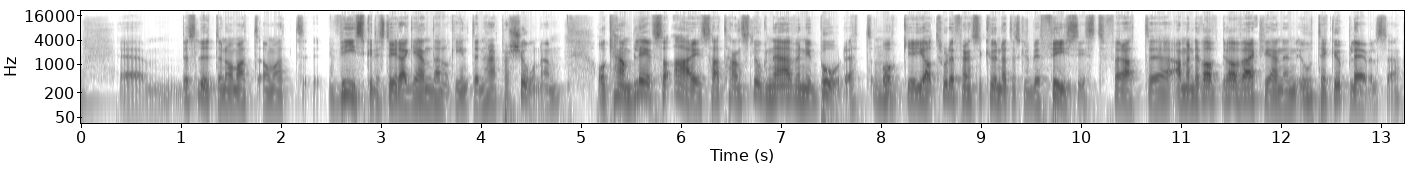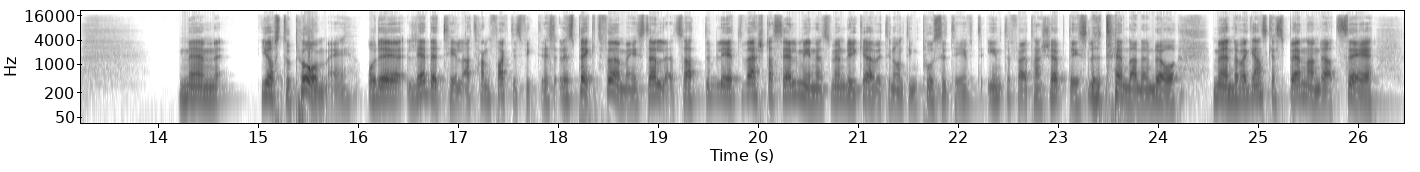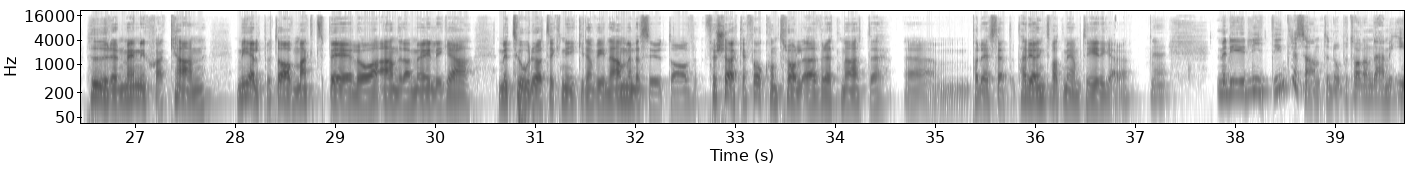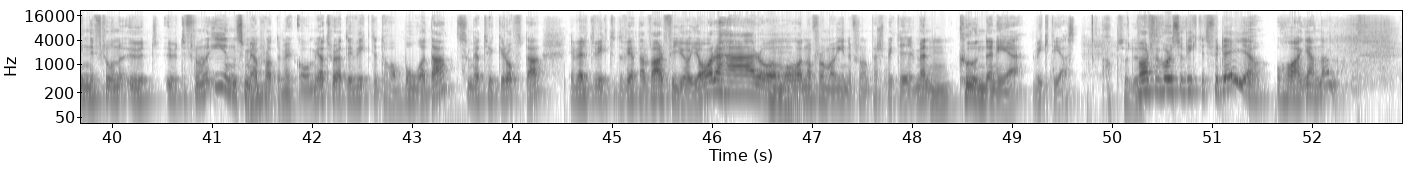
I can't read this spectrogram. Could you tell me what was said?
besluten om att, om att vi skulle styra agendan och inte den här personen. Och han blev så arg så att han slog näven i bordet och jag trodde för en sekund att det skulle bli fysiskt för att eh, ja, men det, var, det var verkligen en otäck upplevelse. Men jag stod på mig och det ledde till att han faktiskt fick respekt för mig istället. Så att det blev ett värsta säljminne som ändå gick över till någonting positivt. Inte för att han köpte i slutändan ändå. Men det var ganska spännande att se hur en människa kan med hjälp av maktspel och andra möjliga metoder och tekniker de vill använda sig utav försöka få kontroll över ett möte eh, på det sättet. Hade jag inte varit med om tidigare. Nej. Men det är ju lite intressant ändå på tal om det här med inifrån och ut, utifrån och in som jag pratar mycket om. Jag tror att det är viktigt att ha båda, som jag tycker ofta. Det är väldigt viktigt att veta varför gör jag det här och, och ha någon form av inifrån perspektiv. Men kunden är viktigast. Absolut. Varför var det så viktigt för dig att ha agendan? Då?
